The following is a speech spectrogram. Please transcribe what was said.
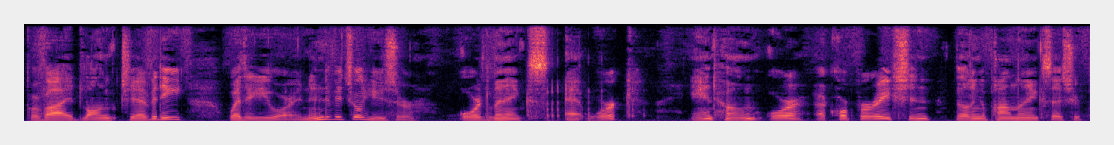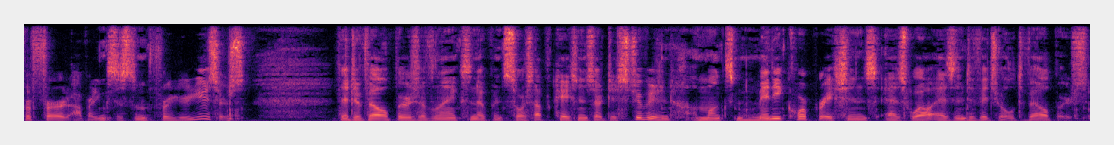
provide longevity whether you are an individual user or Linux at work and home or a corporation building upon Linux as your preferred operating system for your users. The developers of Linux and open source applications are distributed amongst many corporations as well as individual developers.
